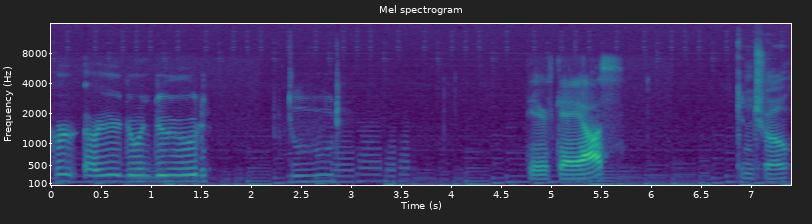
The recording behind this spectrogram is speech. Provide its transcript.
Kurt. How are you doing, dude? Dude. There's chaos, Control.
